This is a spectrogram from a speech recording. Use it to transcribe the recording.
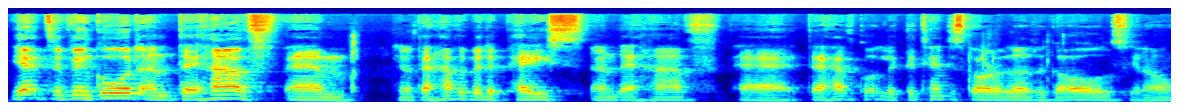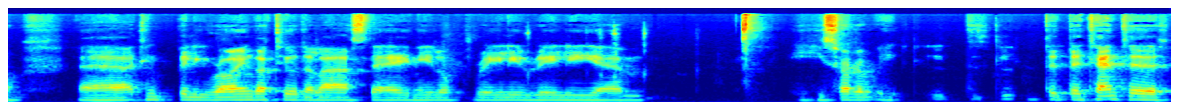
Yeah, they've been good, and they have um, you know they have a bit of pace, and they have uh, they have got like they tend to score a lot of goals. You know, uh, I think Billy Ryan got two the last day, and he looked really really. Um, he sort of he, they, they tend to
